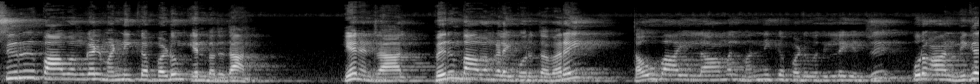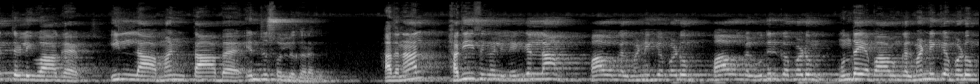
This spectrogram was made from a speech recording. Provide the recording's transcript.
சிறு பாவங்கள் மன்னிக்கப்படும் என்பதுதான். ஏனென்றால் பெரும்பாவங்களை பொறுத்தவரை தௌபா இல்லாமல் மன்னிக்கப்படுவதில்லை என்று குர்ஆன் மிக தெளிவாக இல்லா மண் தாப என்று சொல்லுகிறது. அதனால் ஹதீசுகளில் எங்கெல்லாம் பாவங்கள் மன்னிக்கப்படும் பாவங்கள் உதிர்க்கப்படும் முந்தைய பாவங்கள் மன்னிக்கப்படும்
